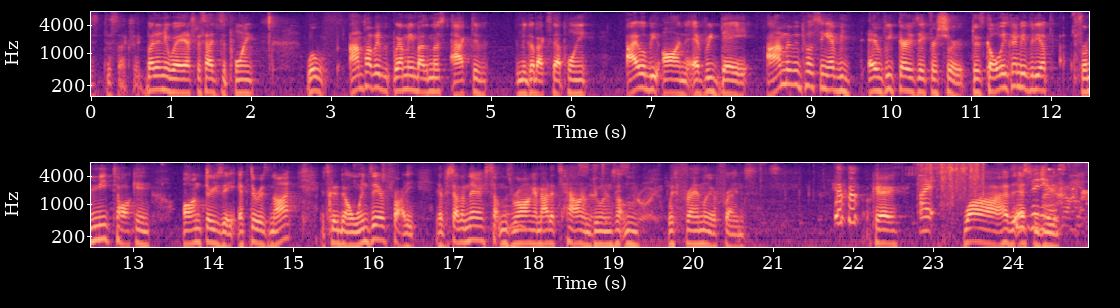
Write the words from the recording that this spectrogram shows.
is dyslexic. But anyway, that's besides the point. Well, I'm probably what I mean by the most active. Let me go back to that point. I will be on every day. I'm gonna be posting every every Thursday for sure. There's always gonna be a video up from me talking on Thursday. If there is not, it's gonna be on Wednesday or Friday. And if it's not on there, something's wrong. I'm out of town. I'm doing something with family or friends. Okay. I, Wow, I have the this video. SVG.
